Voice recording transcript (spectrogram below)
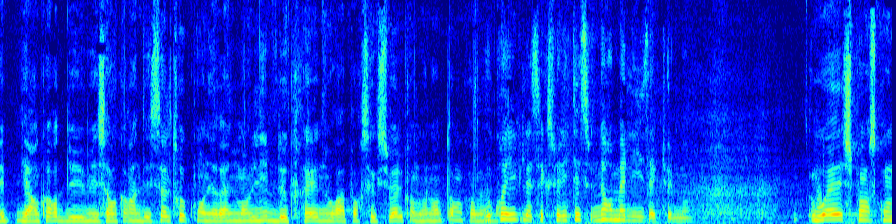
Mais il y a encore du, mais c'est encore un des seuls trucs où on est réellement libre de créer nos rapports sexuels comme on l'entend quand même. Vous croyez que la sexualité se normalise actuellement? Ouais, je pense qu'on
